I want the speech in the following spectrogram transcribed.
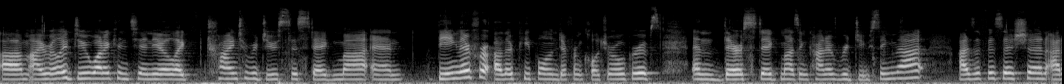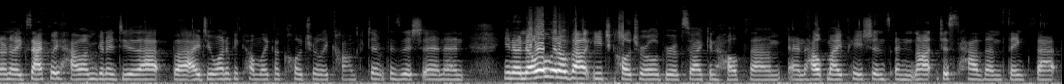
Um, I really do want to continue like trying to reduce the stigma and being there for other people in different cultural groups and their stigmas and kind of reducing that as a physician. I don't know exactly how I'm going to do that, but I do want to become like a culturally competent physician and you know know a little about each cultural group so I can help them and help my patients and not just have them think that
